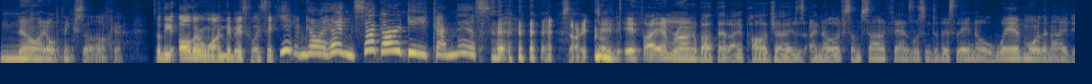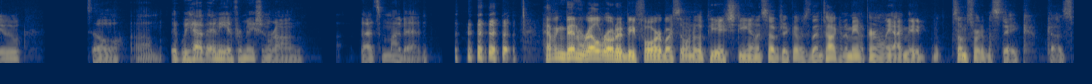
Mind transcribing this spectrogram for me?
No, I don't think so. Okay. So the other one, they basically said, "You can go ahead and suck our Deke on this." Eh, Sorry. and if I am wrong about that, I apologize. I know if some Sonic fans listen to this, they know way more than I do. So, um, if we have any information wrong, that's my bad. Having been railroaded before by someone with a PhD on a subject that was then talking to me, and apparently I made some sort of mistake because,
